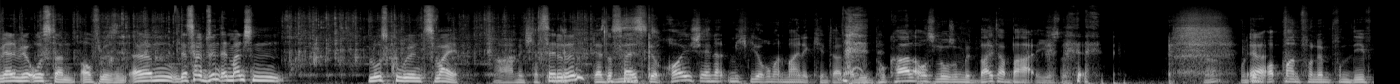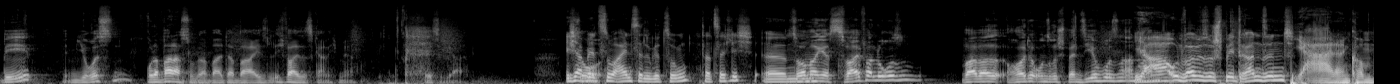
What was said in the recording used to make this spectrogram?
werden wir Ostern auflösen. Ähm, deshalb sind in manchen Loskugeln zwei. Ah, Mensch, das, Zettel drin? Das, Das dieses heißt- Geräusch erinnert mich wiederum an meine Kindheit, an die Pokalauslosung mit Walter Baresel. Ja? Und Ja. dem Obmann von dem, vom DFB, dem Juristen, oder war das sogar Walter Baresel? Ich weiß es gar nicht mehr. Ist egal. Ich habe So. jetzt nur einen Zettel gezogen, tatsächlich. Ähm, Sollen wir jetzt zwei verlosen? weil wir heute unsere Spensierhosen anhaben. Ja, und weil wir so spät dran sind, Ja, dann komm.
